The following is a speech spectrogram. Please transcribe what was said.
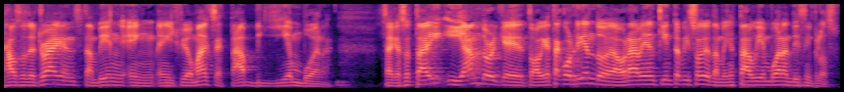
House of the Dragons también en, en HBO Max está bien buena. O sea que eso está ahí. Y Andor, que todavía está corriendo, ahora viene el quinto episodio, también está bien buena en Disney Plus.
